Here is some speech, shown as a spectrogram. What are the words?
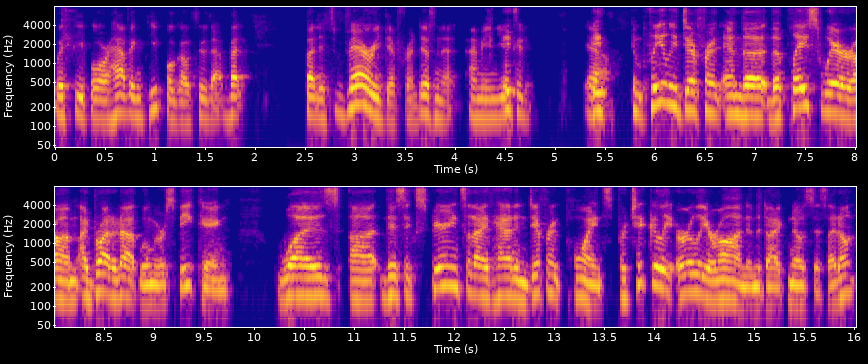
with people or having people go through that. But but it's very different isn't it? I mean you it's, could yeah. it's completely different. And the the place where um, i brought it up when we were speaking was uh, this experience that i've had in different points particularly earlier on in the diagnosis. I don't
